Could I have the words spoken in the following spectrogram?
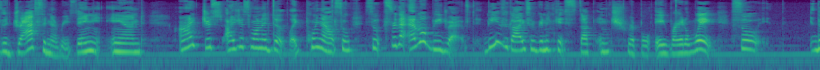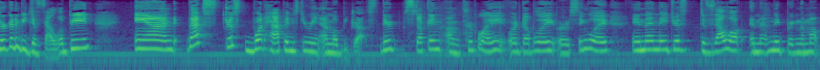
the draft and everything and i just i just wanted to like point out so so for the mlb draft these guys are to get stuck in triple A right away. So they're to be developing and that's just what happens during MLB drafts. They're stuck in um triple A or double A or single A and then they just develop and then they bring them up.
